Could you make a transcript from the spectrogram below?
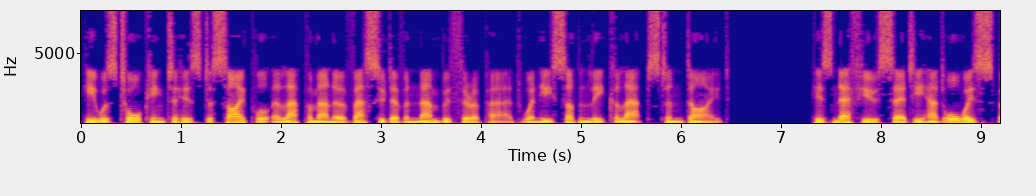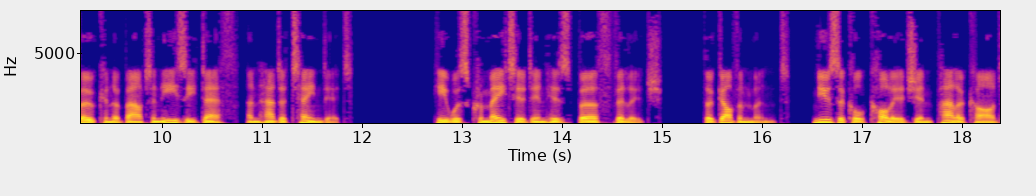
He was talking to his disciple Alapamana Vasudevan Namboothiripad when he suddenly collapsed and died. His nephew said he had always spoken about an easy death, and had attained it. He was cremated in his birth village. The government Musical College in Palakkad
